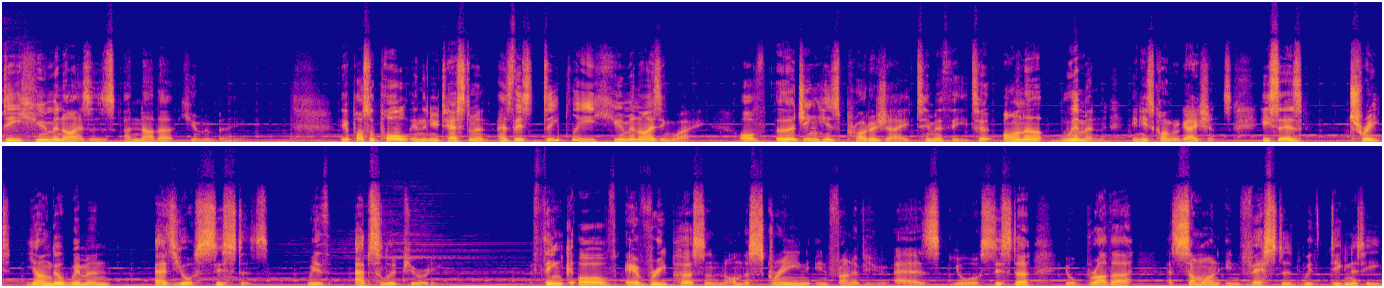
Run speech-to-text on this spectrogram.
dehumanizes another human being. The Apostle Paul in the New Testament has this deeply humanizing way of urging his protege, Timothy, to honor women in his congregations. He says, Treat younger women as your sisters with absolute purity. Think of every person on the screen in front of you as your sister, your brother, as someone invested with dignity,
